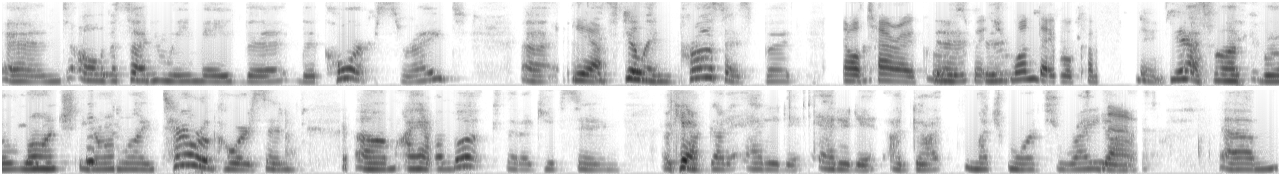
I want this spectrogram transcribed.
and all of a sudden we made the the course right uh, yeah it's still in process but our tarot course the, which the, one day will come soon yes we'll, we'll launch the online tarot course and um, i have a book that i keep saying okay i've got to edit it edit it i've got much more to write on it um,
